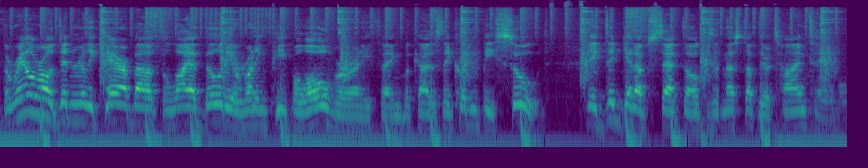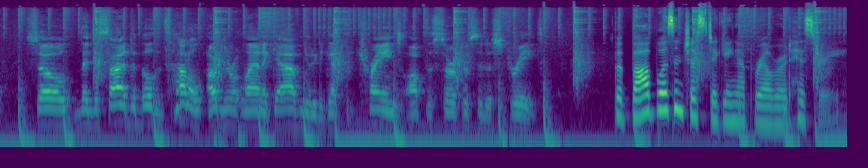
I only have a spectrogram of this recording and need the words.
The railroad didn't really care about the liability of running people over or anything because they couldn't be sued. They did get upset though because it messed up their timetable. So they decided to build a tunnel under Atlantic Avenue to get the trains off the surface of the street. but Bob wasn't just digging up railroad history,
